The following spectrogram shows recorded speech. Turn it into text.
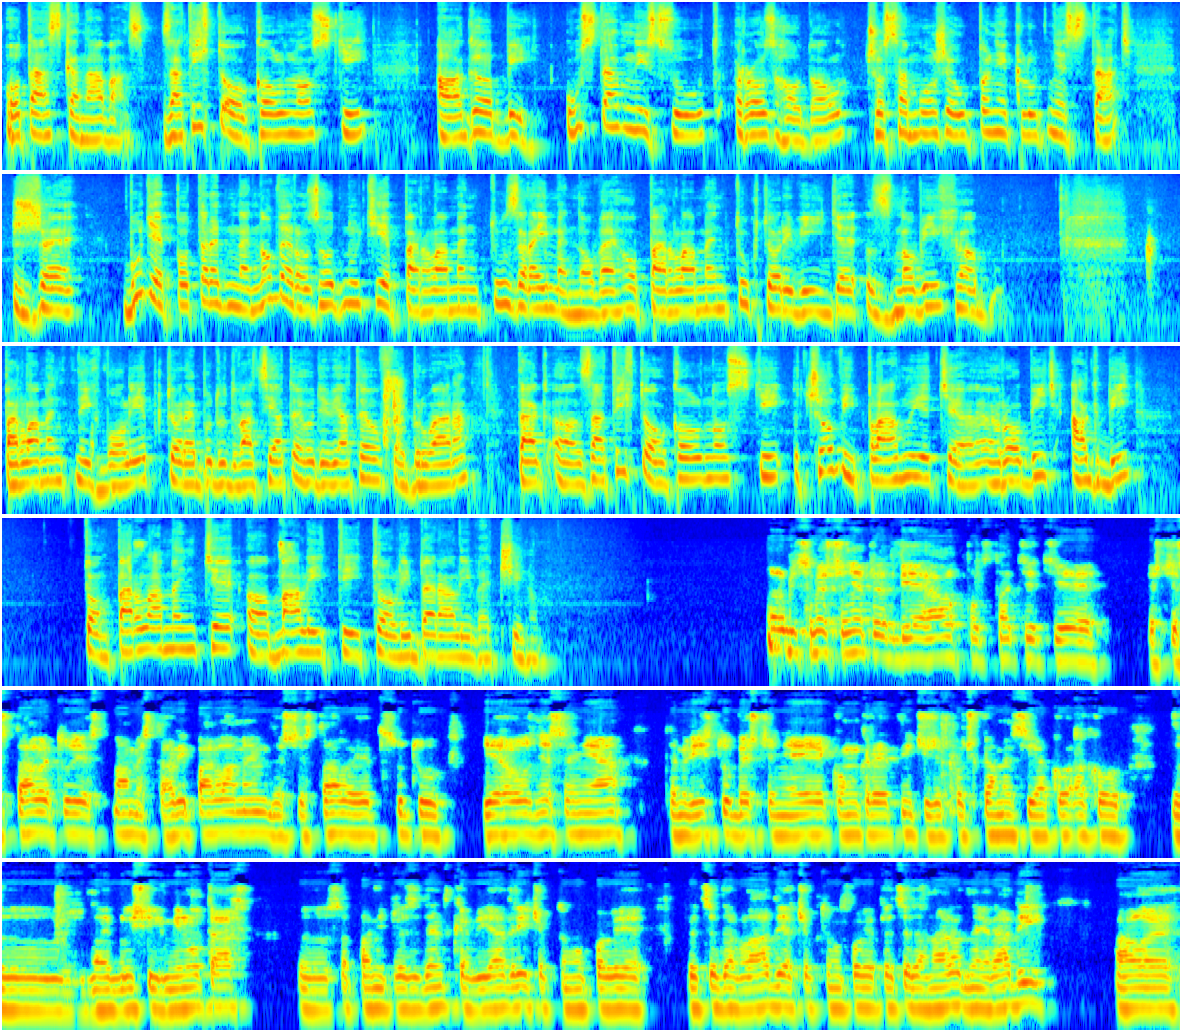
otázka na vás. Za týchto okolností, ak by ústavný súd rozhodol, čo sa môže úplne kľudne stať, že bude potrebné nové rozhodnutie parlamentu, zrejme nového parlamentu, ktorý vyjde z nových e, parlamentných volieb, ktoré budú 29. februára, tak e, za týchto okolností, čo vy plánujete robiť, ak by v tom parlamente e, mali títo liberáli väčšinu? No, by som ešte nepredbiehal, v podstate tie, ešte stále tu je, máme starý parlament, ešte stále je, sú tu jeho uznesenia, ten výstup ešte nie je konkrétny, čiže počkáme si, ako, ako uh, v najbližších minútach E, sa pani prezidentka vyjadri, čo k tomu povie predseda vlády a čo k tomu povie predseda Národnej rady. Ale e,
